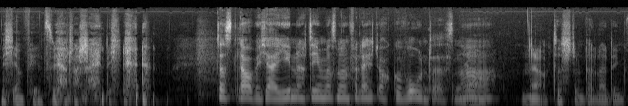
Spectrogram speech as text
nicht empfehlenswert wahrscheinlich. Das glaube ich ja, je nachdem, was man vielleicht auch gewohnt ist. Ne? Ja, ja, das stimmt allerdings.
